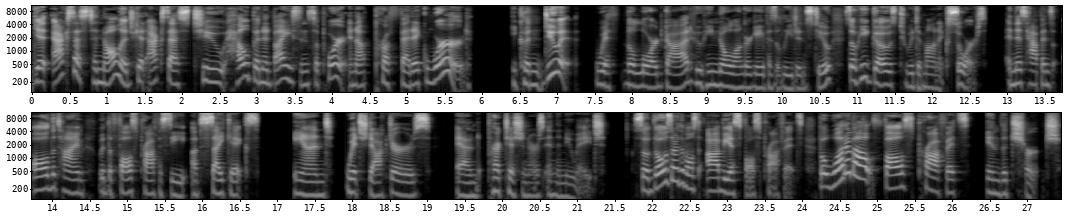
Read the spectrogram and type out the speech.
get access to knowledge, get access to help and advice and support in a prophetic word. He couldn't do it with the Lord God, who he no longer gave his allegiance to, so he goes to a demonic source. And this happens all the time with the false prophecy of psychics and witch doctors and practitioners in the new age. So those are the most obvious false prophets. But what about false prophets in the church?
